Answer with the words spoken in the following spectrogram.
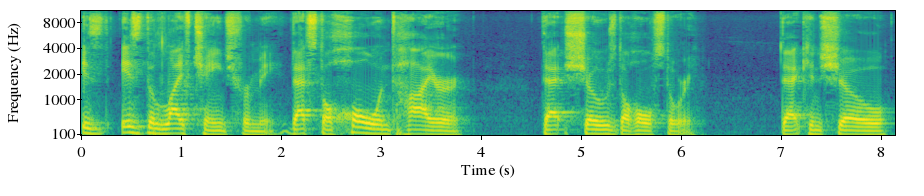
is is the life change for me. That's the whole entire that shows the whole story. That can show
